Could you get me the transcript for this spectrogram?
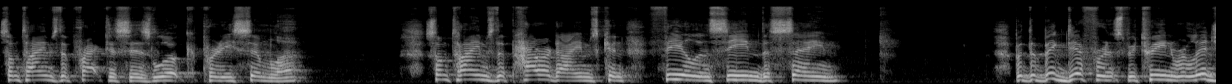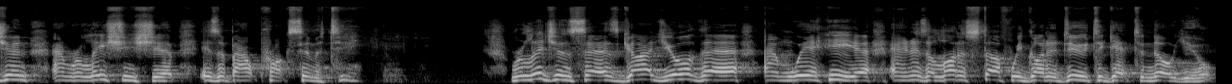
Sometimes the practices look pretty similar. Sometimes the paradigms can feel and seem the same. But the big difference between religion and relationship is about proximity. Religion says, God, you're there and we're here, and there's a lot of stuff we've got to do to get to know you.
